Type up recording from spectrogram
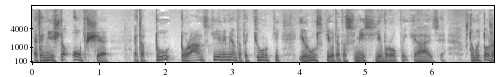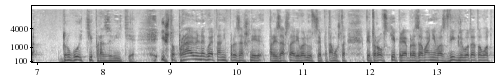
это нечто общее. Это ту, туранский элемент, это тюрки и русские, вот эта смесь Европы и Азии. Что мы тоже другой тип развития. И что правильно говорят, они произошли, произошла революция, потому что Петровские преобразования воздвигли вот эту вот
